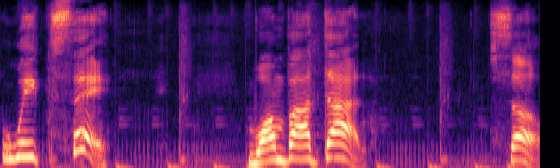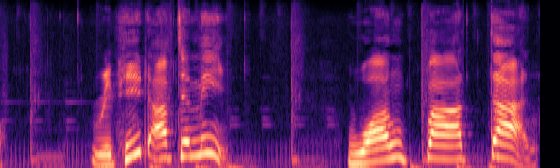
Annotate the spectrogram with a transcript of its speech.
we say, Wang Ba Dan. So, repeat after me. Wang Ba Dan.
